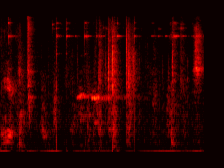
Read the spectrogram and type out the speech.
Right here. Shh.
